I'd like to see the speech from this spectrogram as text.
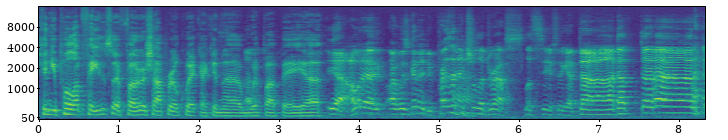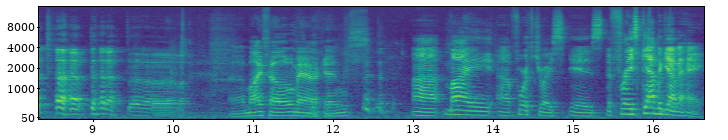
can you pull up face, uh, Photoshop real quick? I can uh, whip up a. Uh, Yeah, I, would, I was gonna do presidential address. Let's see if they got da da da da da da da da. Uh, my fellow Americans. uh, my uh, fourth choice is the phrase "gabba gabba hey."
